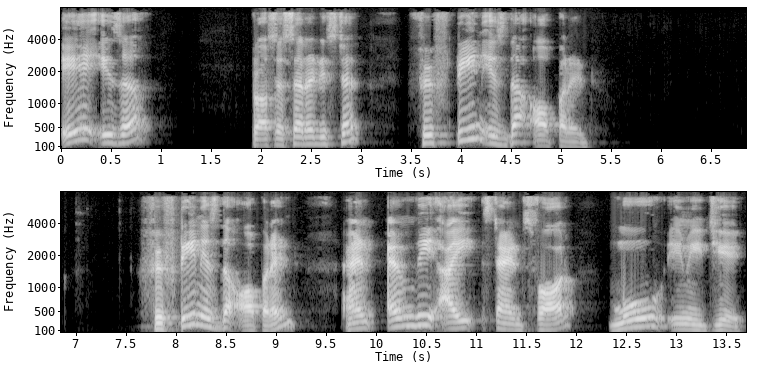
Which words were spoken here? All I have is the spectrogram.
A is a processor register. 15 is the operand. 15 is the operand and MVI stands for move immediate.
